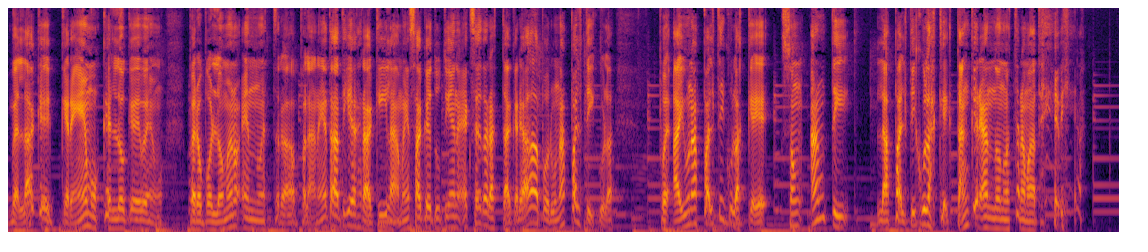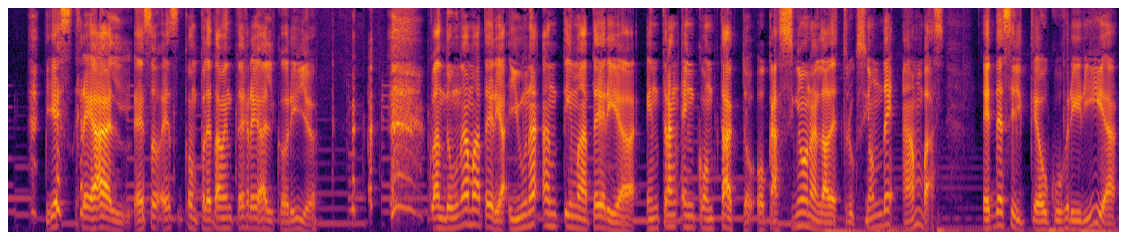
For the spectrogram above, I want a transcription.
¿verdad? Que creemos que es lo que vemos. Pero por lo menos en nuestro planeta Tierra, aquí, la mesa que tú tienes, etcétera, está creada por unas partículas. Pues hay unas partículas que son anti las partículas que están creando nuestra materia. Y es real, eso es completamente real, Corillo. Cuando una materia y una antimateria entran en contacto, ocasionan la destrucción de ambas. Es decir, que ocurriría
